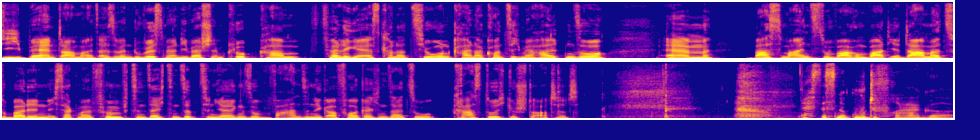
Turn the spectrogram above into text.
die Band damals. Also wenn du willst mir an die Wäsche im Club kam, völlige Eskalation, keiner konnte sich mehr halten so. Ähm, was meinst du, warum wart ihr damals so bei den, ich sag mal, 15, 16, 17-Jährigen so wahnsinnig erfolgreich und seid so krass durchgestartet? Das ist eine gute Frage.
